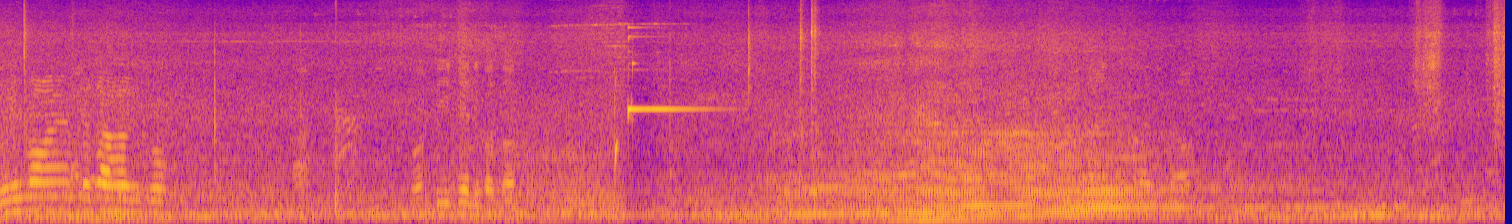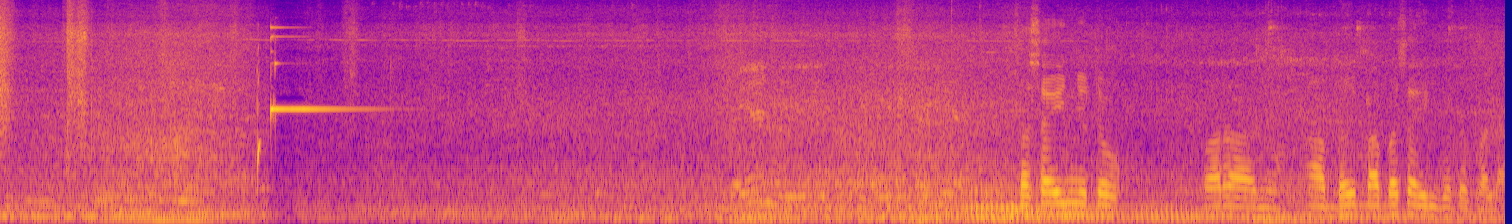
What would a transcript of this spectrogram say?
Kunin mo kaya yung basahan ko. Siya, di ba to? Basahin nyo to. Para ano, ah, ba- babasahin ko to pala.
